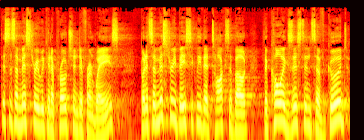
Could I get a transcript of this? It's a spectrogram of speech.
This is a mystery we can approach in different ways, but it's a mystery basically that talks about the coexistence of good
